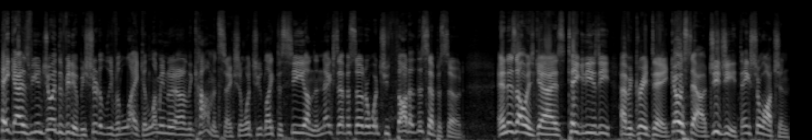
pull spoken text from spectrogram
Hey guys, if you enjoyed the video, be sure to leave a like and let me know down in the comments section what you'd like to see on the next episode or what you thought of this episode. And as always, guys, take it easy. Have a great day. Ghost out. GG. Thanks for watching.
